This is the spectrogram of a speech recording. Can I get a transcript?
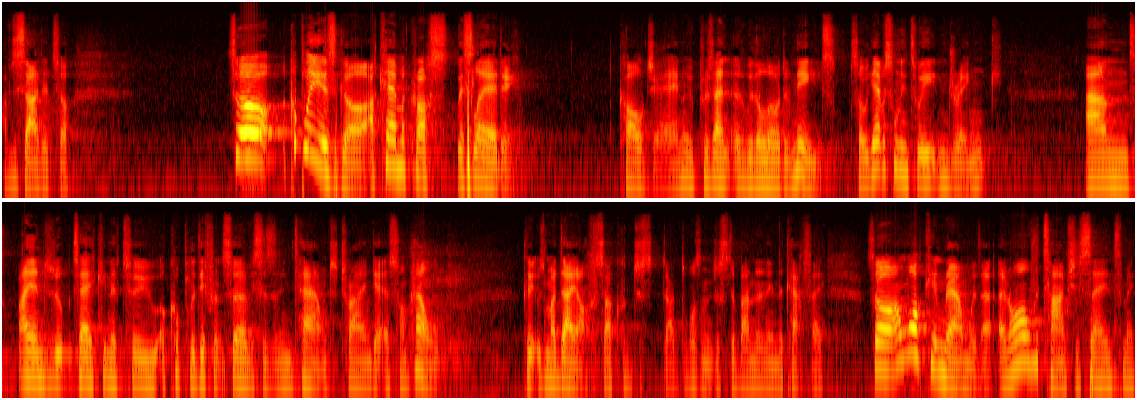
I've decided to. So a couple of years ago, I came across this lady called Jane who presented with a load of needs. So we gave her something to eat and drink, and I ended up taking her to a couple of different services in town to try and get her some help. Because it was my day off, so I, could just, I wasn't just abandoning the cafe. So I'm walking around with her, and all the time she's saying to me,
